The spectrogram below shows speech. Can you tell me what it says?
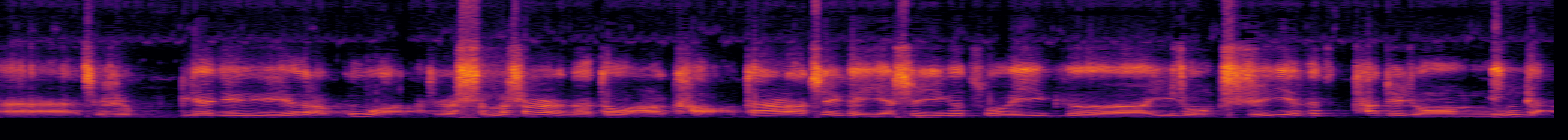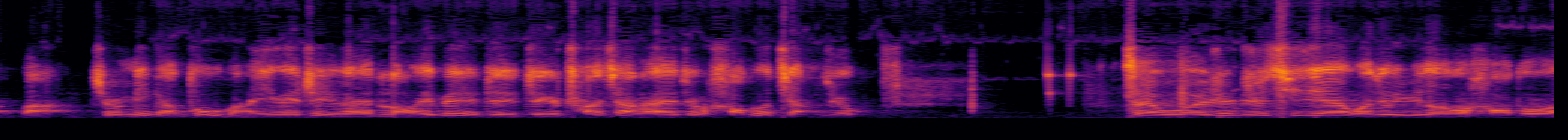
呃，就是有有有点过了，就是什么事儿呢都往上靠。当然了，这个也是一个作为一个一种职业的他这种敏感吧，就是敏感度吧。因为这个老一辈这这个传下来就好多讲究。在我任职期间，我就遇到过好多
